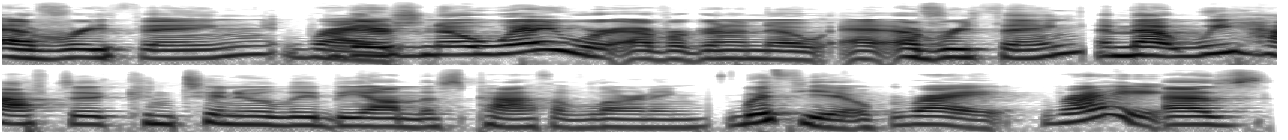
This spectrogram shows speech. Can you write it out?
everything. Right. There's no way we're ever going to know everything. And that we have to continually be on this path of learning with you right, right. as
